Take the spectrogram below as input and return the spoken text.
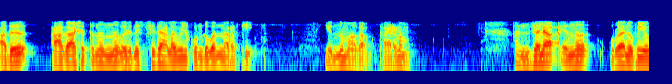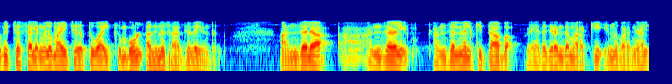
അത് ആകാശത്ത് നിന്ന് ഒരു നിശ്ചിത അളവിൽ കൊണ്ടുവന്നിറക്കി എന്നുമാകാം. കാരണം അഞ്ചല എന്ന് ഖുർആൻ ഉപയോഗിച്ച സ്ഥലങ്ങളുമായി ചേർത്ത് വായിക്കുമ്പോൾ അതിന് സാധ്യതയുണ്ട്. അഞ്ചല അഞ്ചൽ അഞ്ചൽനൽ കിതാബ വേദഗ്രന്ഥം ഇറക്കി എന്ന് പറഞ്ഞാൽ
